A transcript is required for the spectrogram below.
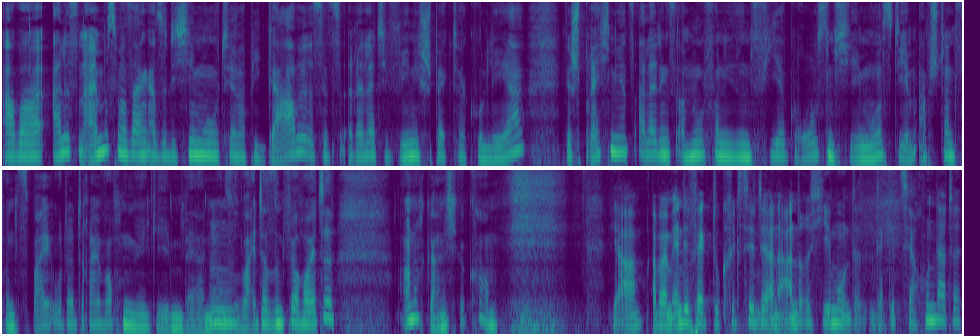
aber alles in allem muss man sagen, also die Chemotherapiegabe ist jetzt relativ wenig spektakulär. Wir sprechen jetzt allerdings auch nur von diesen vier großen Chemos, die im Abstand von zwei oder drei Wochen gegeben werden. Mhm. Und so weiter sind wir heute auch noch gar nicht gekommen. Ja, aber im Endeffekt, du kriegst hinterher eine andere Chemo und da, da gibt's ja hunderte,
